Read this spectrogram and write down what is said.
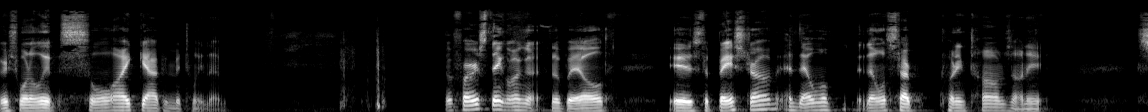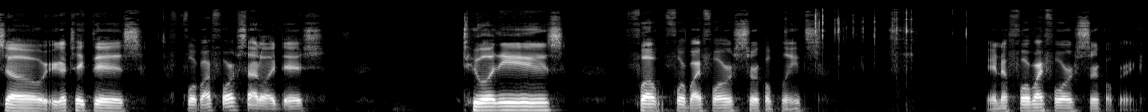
We just want to leave a slight gap in between them. The first thing we're going to build is the bass drum, and then we'll and then we'll start putting toms on it. So you're gonna take this 4x4 satellite dish, two of these 4, 4x4 circle plates, and a 4x4 circle brick.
